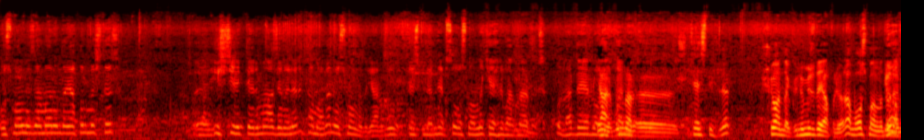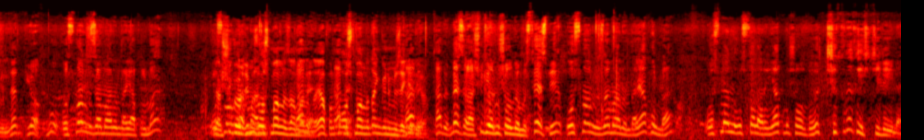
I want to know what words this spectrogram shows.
Osmanlı zamanında yapılmıştır. Ee, işçilikleri, malzemeleri tamamen Osmanlı'dır. Yani bu tesbihlerin hepsi Osmanlı kehribarlardır. Bunlar değerli oluyor. Yani bunlar e, şu tesbihler şu anda günümüzde yapılıyor ama Osmanlı Yok, döneminden Yok, bu Osmanlı zamanında yapılma. ya şu Osmanlı gördüğümüz zamanı- Osmanlı zamanında Tabii, yapılma tabii. Osmanlı'dan günümüze Tabii, geliyor. tabii. Mesela şu görmüş olduğumuz tesbih Osmanlı zamanında yapılma. Osmanlı ustaların yapmış olduğu çıkrık işçiliğiyle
